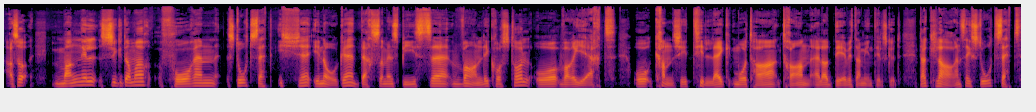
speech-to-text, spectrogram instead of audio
Altså, mangelsykdommer får en stort sett ikke i Norge dersom en spiser vanlig kosthold og variert, og kanskje i tillegg må ta tran eller D-vitamintilskudd. Da klarer en seg stort sett.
